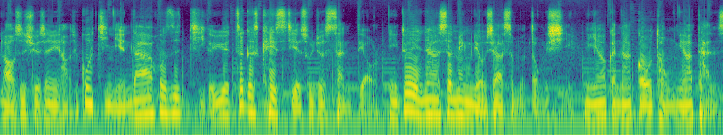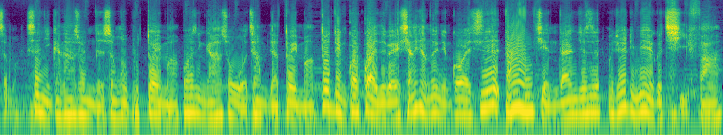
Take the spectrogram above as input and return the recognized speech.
老师学生也好，就过几年，大家或是几个月，这个 case 结束就散掉了。你对人家的生命留下什么东西？你要跟他沟通，你要谈什么？是你跟他说你的生活不对吗？或者你跟他说我这样比较对吗？都有点怪怪的呗。想想都有点怪怪。其实答案很简单，就是我觉得里面有个启发，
